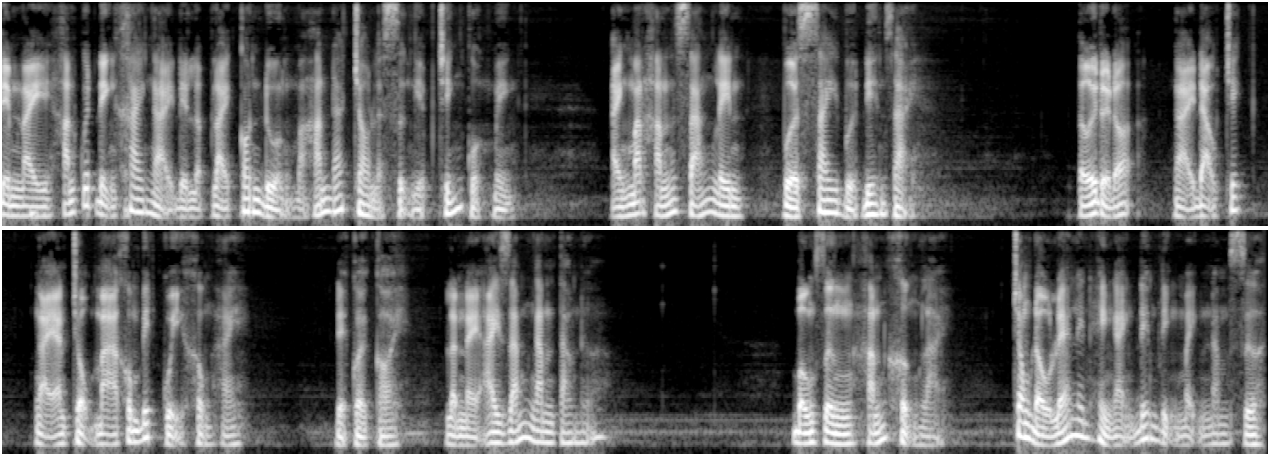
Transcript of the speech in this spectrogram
Đêm nay hắn quyết định khai ngải để lập lại con đường mà hắn đã cho là sự nghiệp chính của mình. Ánh mắt hắn sáng lên, vừa say vừa điên dại. Tới rồi đó, ngải đạo trích. Ngài ăn trộm mà không biết quỷ không hay. Để coi coi, lần này ai dám ngăn tao nữa. Bỗng dưng hắn khựng lại. Trong đầu lóe lên hình ảnh đêm định mệnh năm xưa.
